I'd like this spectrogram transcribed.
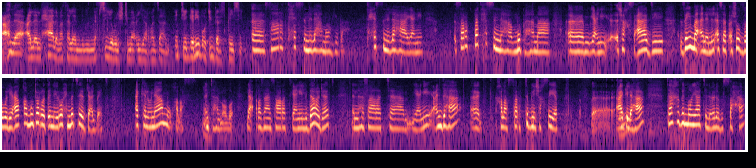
على على الحالة مثلا النفسية والاجتماعية الرزان؟ أنت قريبة وتقدر تقيسي. آه، صارت تحس إن لها موهبة. تحس إن لها يعني صارت ما تحس إنها مبهمة آم، يعني شخص عادي. زي ما أنا للأسف أشوف ذوي الإعاقة مجرد إنه يروح المدرسة يرجع البيت. أكل ونام وخلاص انتهى الموضوع. لا رزان صارت يعني لدرجة إنها صارت آم، يعني عندها آه، خلاص صارت تبني شخصية في آه، عقلها. تاخذ المويات العلب الصحة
